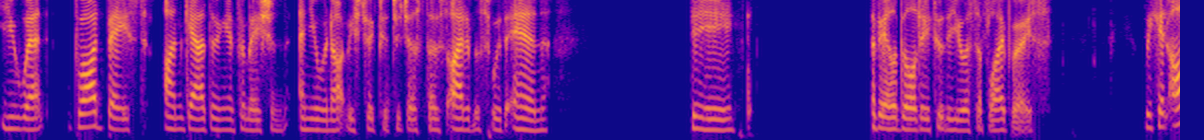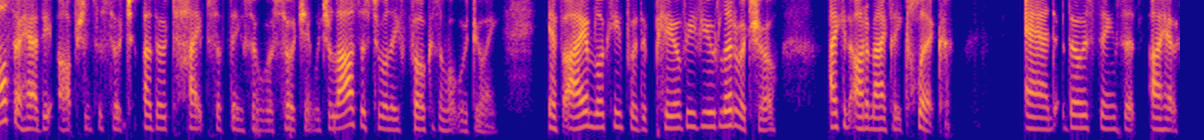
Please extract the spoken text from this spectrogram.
you went broad based on gathering information and you were not restricted to just those items within the availability through the USF libraries. We can also have the option to search other types of things when we're searching, which allows us to really focus on what we're doing. If I am looking for the peer-reviewed literature, I can automatically click and those things that I have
